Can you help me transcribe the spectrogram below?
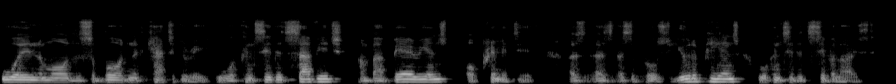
who were in a more the subordinate category, who were considered savage and barbarians or primitive, as, as, as opposed to Europeans who were considered civilized.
